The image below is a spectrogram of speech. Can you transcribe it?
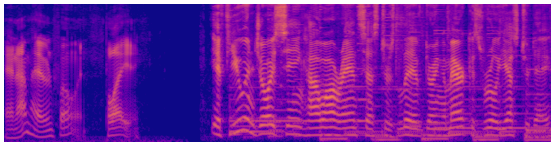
and I'm having fun playing. If you enjoy seeing how our ancestors lived during America's rule yesterday,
